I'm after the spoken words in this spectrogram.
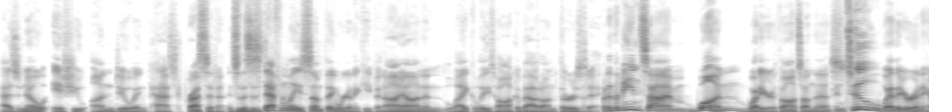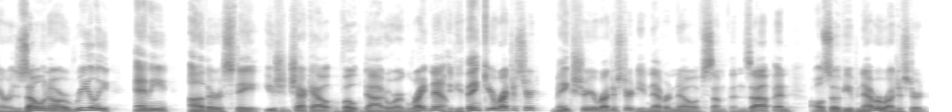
has no issue undoing past precedent. And so this is definitely something we're going to keep an eye on and likely talk about on Thursday. But in the meantime, one, what are your thoughts on this? And two, whether you're in Arizona or really any other state, you should check out vote.org right now. If you think you're registered, make sure you're registered. You never know if something's up. And also, if you've never registered,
